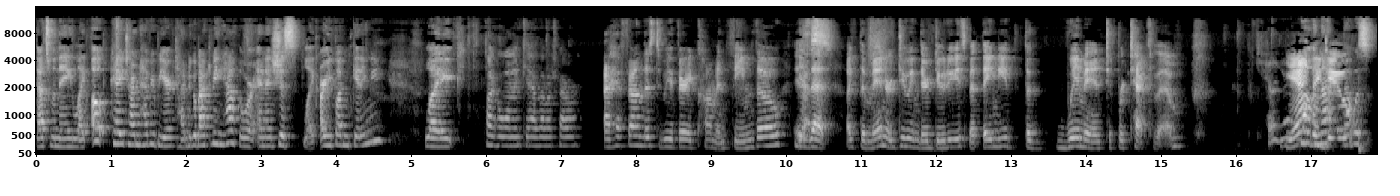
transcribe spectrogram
that's when they like, oh, okay, time to have your beer, time to go back to being Hathor. And it's just like, are you fucking kidding me? Like, like a woman can't have that much power. I have found this to be a very common theme, though, is Yes. that like the men are doing their duties, but they need the women to protect them. Hell Yeah, Well, they that, do. That was.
